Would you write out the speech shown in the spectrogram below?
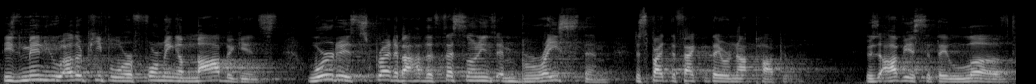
these men who other people were forming a mob against, word is spread about how the Thessalonians embraced them despite the fact that they were not popular. It was obvious that they loved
